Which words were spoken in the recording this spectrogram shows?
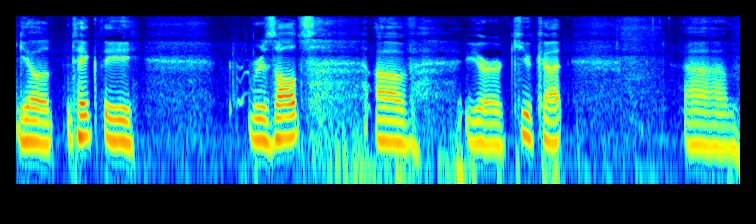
you'll take the results of your Q cut um,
